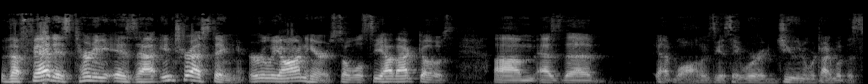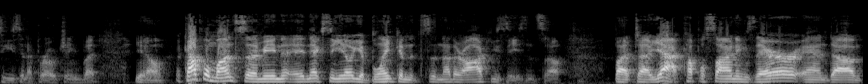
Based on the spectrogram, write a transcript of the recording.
the Fed is turning is uh, interesting early on here. So we'll see how that goes um, as the well, I was going to say we're in June and we're talking about the season approaching, but you know, a couple months. I mean, eh, next thing you know, you blink and it's another hockey season. So, but uh, yeah, a couple signings there, and um,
